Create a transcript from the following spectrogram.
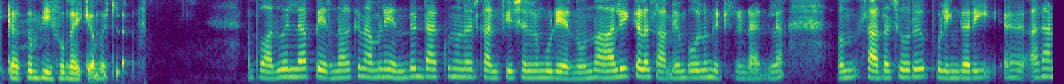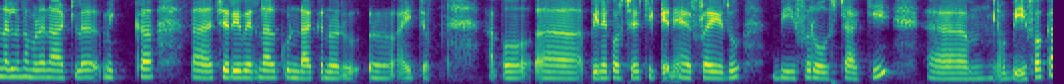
ഇക്കാക്ക് ബീഫും കഴിക്കാൻ പറ്റില്ല. അപ്പോൾ അതുമല്ല പെരുന്നാൾക്ക് നമ്മൾ എന്തുണ്ടാക്കും എന്നുള്ളൊരു കൺഫ്യൂഷനിലും കൂടിയായിരുന്നു. ഒന്നും ആലോചിക്കാനുള്ള സമയം പോലും കിട്ടിയിട്ടുണ്ടായിരുന്നില്ല. അപ്പം സാദാ ചോറ് പുളിങ്കറി അതാണല്ലോ നമ്മുടെ നാട്ടിൽ മിക്ക ചെറിയ പെരുന്നാൾക്കും ഉണ്ടാക്കുന്ന ഒരു ഐറ്റം അപ്പോൾ പിന്നെ കുറച്ച് ചിക്കൻ എയർ ഫ്രൈ ചെയ്തു ബീഫ് റോസ്റ്റാക്കി ബീഫൊക്കെ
